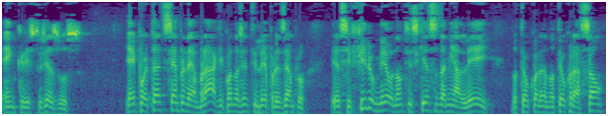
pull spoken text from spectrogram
em Cristo Jesus. E é importante sempre lembrar que quando a gente lê, por exemplo, esse filho meu, não te esqueças da minha lei no teu, no teu coração,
